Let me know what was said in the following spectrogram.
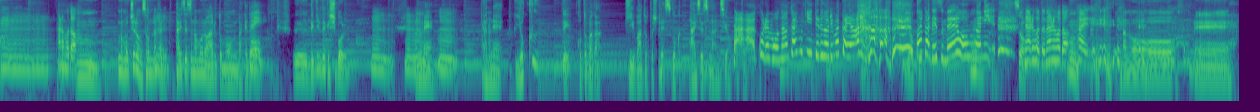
ーんなるほど。うん。まあもちろんその中に大切なものはあると思うんだけど、はい。できるだけ絞る。うん。ああのねうん。あのね、欲って言葉がキーワードとしてすごく大切なんですよ。ああ、これもう何回も聞いてるのに、またや、欲またですね、ほんまに。そう。なるほど、なるほど。うんはい。あのー えー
